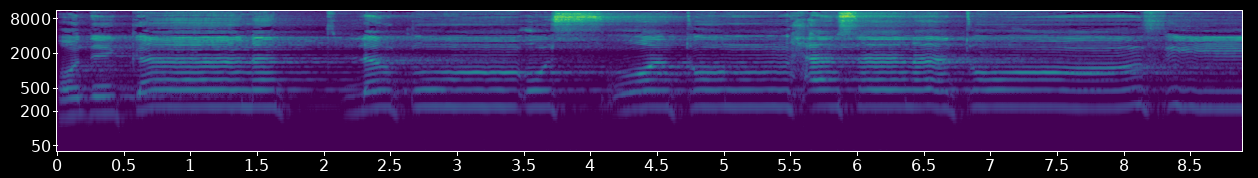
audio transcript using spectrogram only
قد كانت لكم أسوة حسنة في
